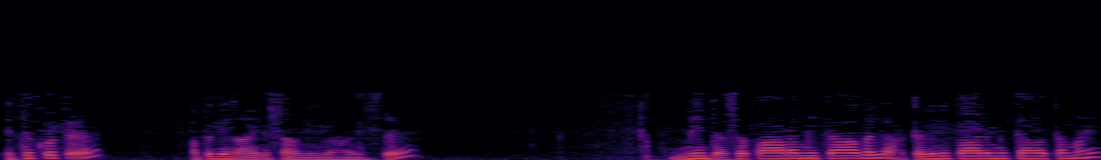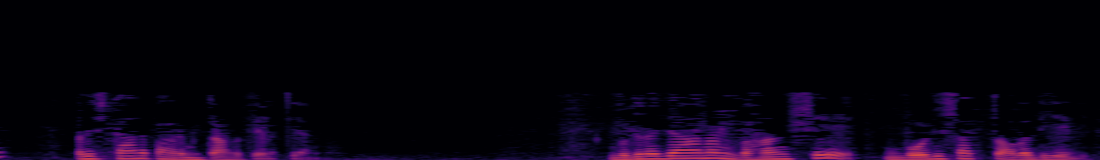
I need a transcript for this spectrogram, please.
එතකොට අපගේ නායක ස්වාමින් වහන්සේ මේ දස පාරමිතාවල අටවෙනි පාරමිතාව තමයි අදිෂ්ඨාන පාරමිතාව කියලා කියන්නේ. බුදුරජාණන් වහන්සේ බෝධිසත්ව අවදීයේදී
